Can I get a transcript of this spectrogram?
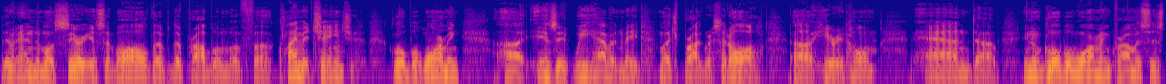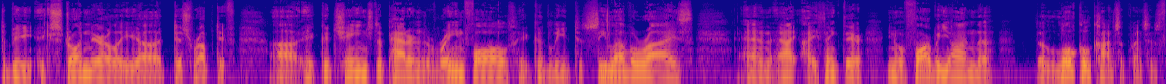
and the most serious of all, the, the problem of uh, climate change, global warming, uh, is that we haven't made much progress at all uh, here at home. And, uh, you know, global warming promises to be extraordinarily uh, disruptive. Uh, it could change the patterns of rainfall, it could lead to sea level rise. And I, I think they're, you know, far beyond the, the local consequences.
